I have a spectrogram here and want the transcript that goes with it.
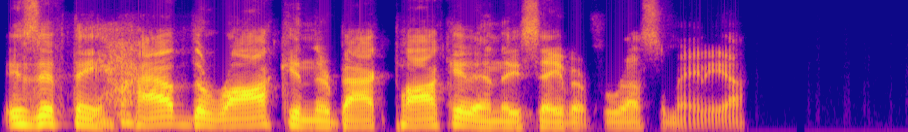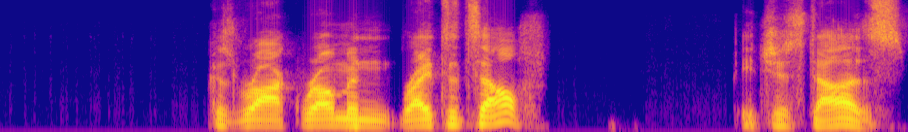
is if they have the Rock in their back pocket and they save it for WrestleMania. Because Rock Roman writes itself. It just does.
